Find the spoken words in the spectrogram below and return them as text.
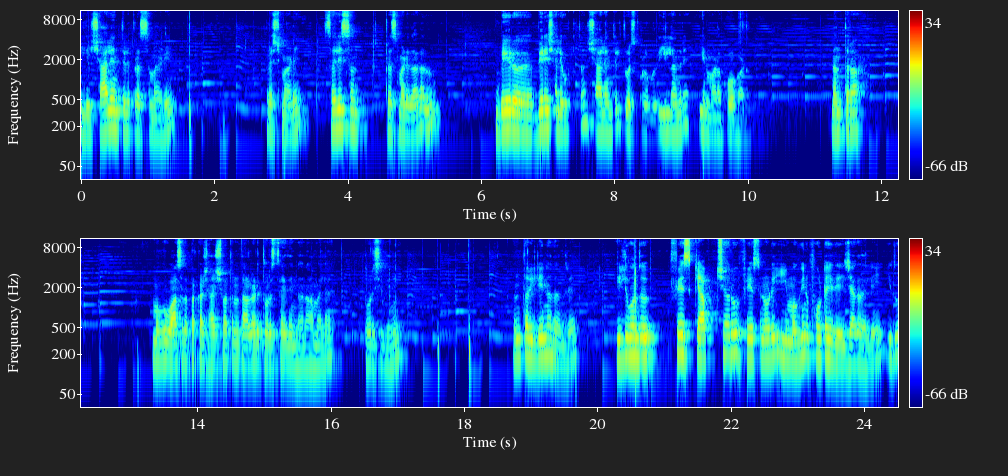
ಇಲ್ಲಿ ಶಾಲೆ ಅಂತೇಳಿ ಪ್ರೆಸ್ ಮಾಡಿ ಪ್ರೆಸ್ ಮಾಡಿ ಸಲೀಸ್ ಅಂತ ಪ್ರೆಸ್ ಮಾಡಿದಾಗ ಅದು ಬೇರೆ ಬೇರೆ ಶಾಲೆಗೆ ಹೋಗ್ತಂದ್ರೆ ಶಾಲೆ ಅಂತೇಳಿ ತೋರಿಸ್ಕೊಳ್ಬೋದು. ಇಲ್ಲಾಂದರೆ ಏನು ಮಾಡೋಕ್ಕೆ ಹೋಗಬಾರ್ದು. ನಂತರ ಮಗು ವಾಸದ ಪ್ರಕಾರ ಶಾಶ್ವತ ಅಂತ ಆಲ್ರೆಡಿ ತೋರಿಸ್ತಾ ಇದ್ದೀನಿ ನಾನು ಆಮೇಲೆ ತೋರಿಸಿದ್ದೀನಿ. ನಂತರ ಇಲ್ಲೇನದಂದರೆ ಇಲ್ಲಿ ಒಂದು ಫೇಸ್ ಕ್ಯಾಪ್ಚರು ಫೇಸ್ ನೋಡಿ ಈ ಮಗುವಿನ ಫೋಟೋ ಇದೆ ಈ ಜಾಗದಲ್ಲಿ. ಇದು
